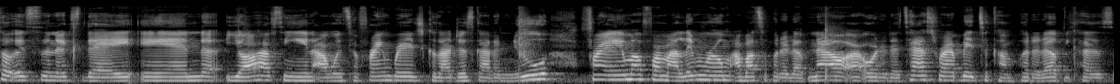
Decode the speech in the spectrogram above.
So it's the next day and y'all have seen I went to Framebridge because I just got a new frame for my living room. I'm about to put it up now. I ordered a Task Rabbit to come put it up because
